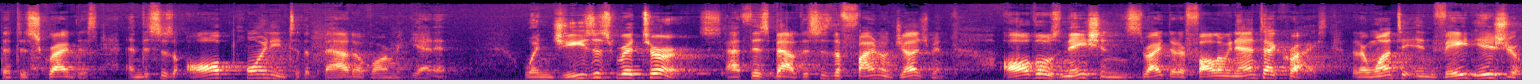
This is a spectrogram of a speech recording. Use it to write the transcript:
that describe this, and this is all pointing to the battle of Armageddon. When Jesus returns at this battle, this is the final judgment. All those nations, right, that are following Antichrist, that want to invade Israel,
